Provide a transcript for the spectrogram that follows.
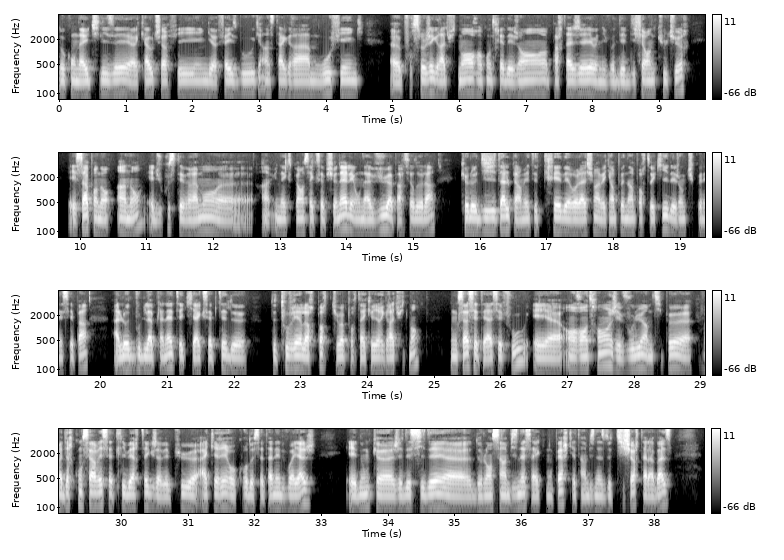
Donc, on a utilisé euh, Couchsurfing, Facebook, Instagram, Woofing euh, pour se loger gratuitement, rencontrer des gens, partager au niveau des différentes cultures. Et ça pendant un an. Et du coup, c'était vraiment euh, une expérience exceptionnelle. Et on a vu à partir de là que le digital permettait de créer des relations avec un peu n'importe qui, des gens que tu connaissais pas, à l'autre bout de la planète et qui acceptaient de, de t'ouvrir leurs portes, tu vois, pour t'accueillir gratuitement. Donc ça, c'était assez fou. Et euh, en rentrant, j'ai voulu un petit peu, euh, on va dire, conserver cette liberté que j'avais pu euh, acquérir au cours de cette année de voyage. Et donc, j'ai décidé de lancer un business avec mon père, qui était un business de t-shirt à la base.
